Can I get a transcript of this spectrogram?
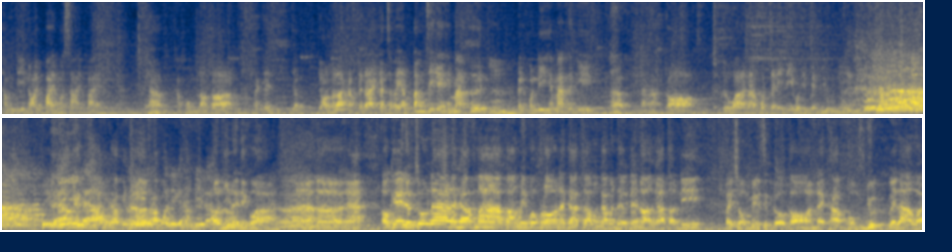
ทำดีน้อยไปเมื่อสายไปอย่างเงี้ย ครับ ครับผมเราก็ถ้าเกิดย้อนเวลากลับไปได้ก็จะพยายามตั้งใจเรียนให้มากขึ้น อืม เป็นคนดีให้มากขึ้นอีกครับนะฮะก็ถือว่าอนาคตจะได้ดีกว่าที่เป็นอยู่นี่พรุ่งนี้ยังทันครับพี่ทีครับวันนี้ก็ทำดีแล้ว ตอนนี้เลยดีกว่าเออ เออนะโอเค เดี๋ยวช่วงหน้านะครับ มาฟังเพลงเพราะๆนะครับจากวงการบันเทิงแน่นอนครับ ตอนนี้ไปชมมิวสิกวิดีโอก่อนนะครับ ผมหยุดเวลาไว้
